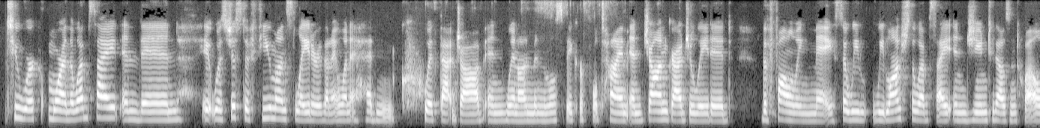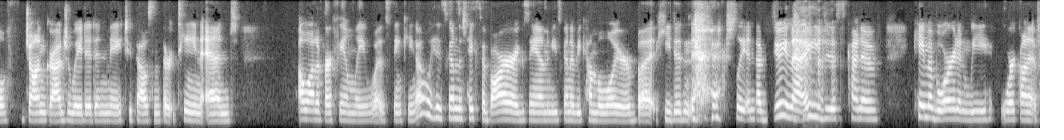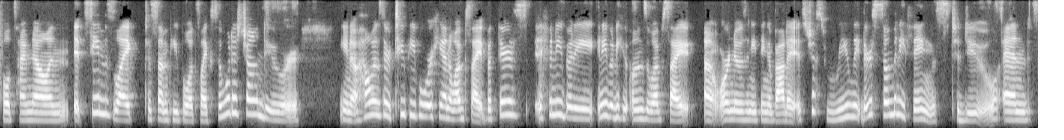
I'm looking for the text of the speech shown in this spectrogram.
to work more on the website. And then it was just a few months later that I went ahead and quit that job and went on Minimalist Baker full time. And John graduated the following May. So we we launched the website in June 2012. John graduated in May 2013 and a lot of our family was thinking, "Oh, he's going to take the bar exam and he's going to become a lawyer," but he didn't actually end up doing that. He just kind of came aboard and we work on it full time now and it seems like to some people it's like, "So what does John do?" or you know how is there two people working on a website but there's if anybody anybody who owns a website uh, or knows anything about it it's just really there's so many things to do and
